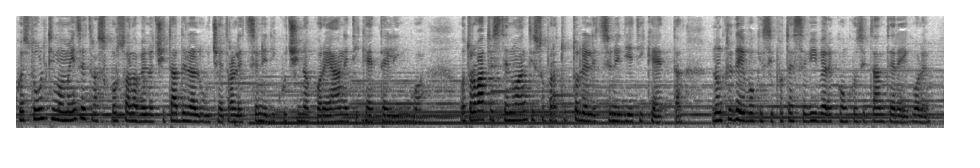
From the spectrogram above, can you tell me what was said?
Questo ultimo mese è trascorso alla velocità della luce tra lezioni di cucina coreana, etichetta e lingua. Ho trovato estenuanti soprattutto le lezioni di etichetta. Non credevo che si potesse vivere con così tante regole.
